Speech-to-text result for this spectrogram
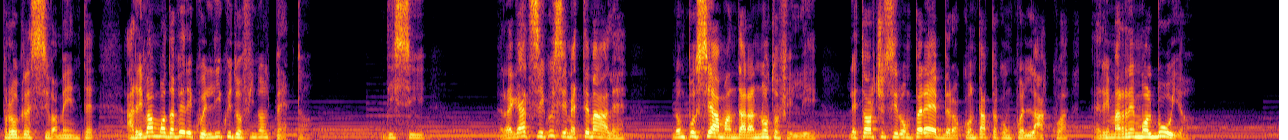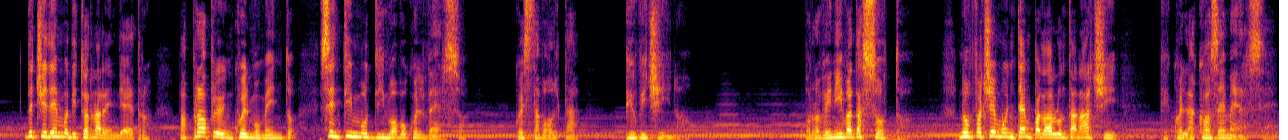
progressivamente, arrivammo ad avere quel liquido fino al petto. Dissi: Ragazzi, qui si mette male. Non possiamo andare a nuoto fin lì. Le torce si romperebbero a contatto con quell'acqua e rimarremmo al buio. Decidemmo di tornare indietro, ma proprio in quel momento sentimmo di nuovo quel verso, questa volta più vicino. Proveniva da sotto. Non facemmo in tempo ad allontanarci che quella cosa emerse.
